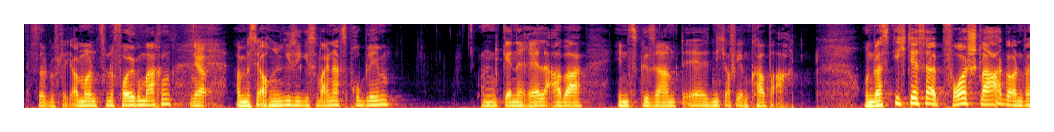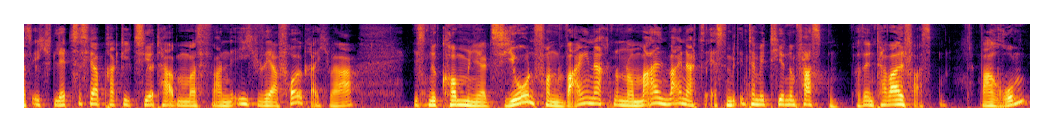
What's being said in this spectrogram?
Das sollten wir vielleicht auch mal zu einer Folge machen. Ja. Ähm, ist ja auch ein riesiges Weihnachtsproblem. Und generell aber insgesamt äh, nicht auf ihren Körper achten. Und was ich deshalb vorschlage und was ich letztes Jahr praktiziert habe und was fand ich sehr erfolgreich war, ist eine Kombination von Weihnachten und normalen Weihnachtsessen mit intermittierendem Fasten, also Intervallfasten. Warum?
